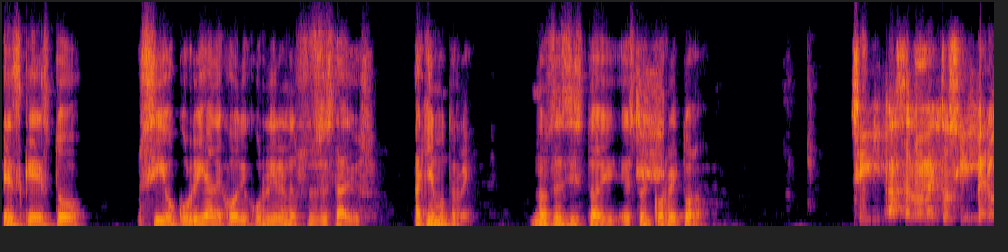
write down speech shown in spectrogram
es que esto, si ocurría, dejó de ocurrir en nuestros estadios, aquí en Monterrey. No sé si estoy, estoy correcto o no. Sí, hasta el momento sí, pero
